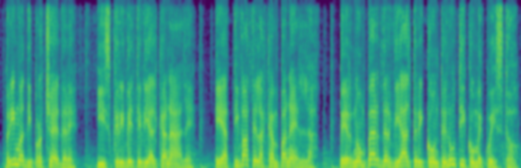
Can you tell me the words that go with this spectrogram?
Prima di procedere, iscrivetevi al canale e attivate la campanella per non perdervi altri contenuti come questo.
